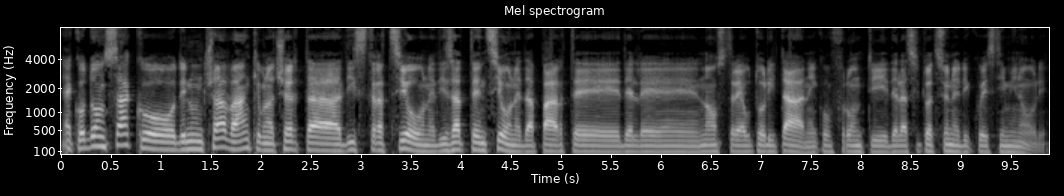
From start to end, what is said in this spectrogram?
Ecco, Don Sacco denunciava anche una certa distrazione, disattenzione da parte delle nostre autorità nei confronti della situazione di questi minori.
